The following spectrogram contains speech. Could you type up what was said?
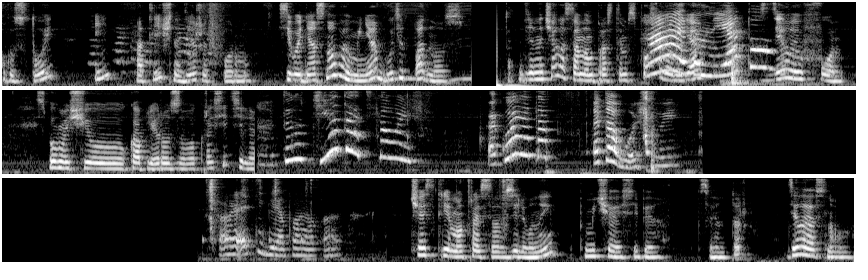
густой и отлично держит форму. Сегодня основой у меня будет поднос. Для начала самым простым способом а, я нету? сделаю фон с помощью капли розового красителя. А тебе помогаю. Часть крема окрасила в зеленый. Помечаю себе центр. Делаю основу.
